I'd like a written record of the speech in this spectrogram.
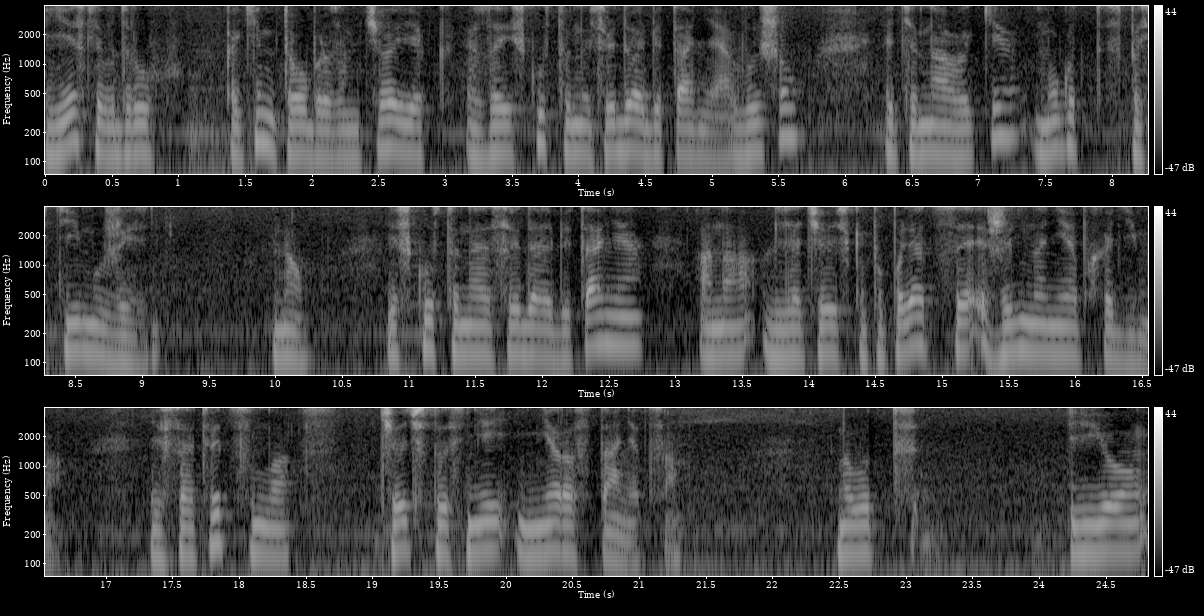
Если вдруг каким-то образом человек за искусственную среду обитания вышел, эти навыки могут спасти ему жизнь. Но искусственная среда обитания, она для человеческой популяции жизненно необходима. И, соответственно, человечество с ней не расстанется. Но вот ее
